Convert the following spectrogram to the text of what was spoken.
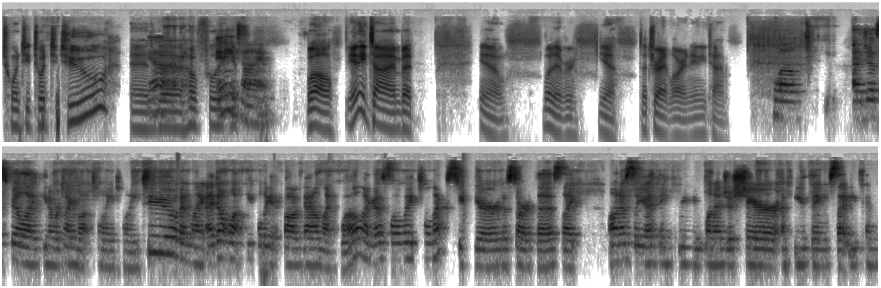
2022, and Yeah, uh, hopefully, get- Anytime. well, anytime, but you know, whatever. Yeah, that's right, Lauren. Anytime. Well, I just feel like, you know, we're talking about 2022 and like, I don't want people to get bogged down like, well, I guess I'll wait till next year to start this. Like, honestly, I think we want to just share a few things that you can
